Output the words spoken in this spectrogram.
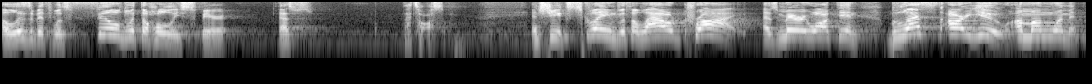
Elizabeth was filled with the Holy Spirit. That's, that's awesome. And she exclaimed with a loud cry as Mary walked in Blessed are you among women,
